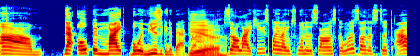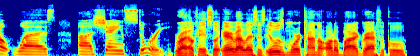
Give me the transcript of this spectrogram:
um that open mic, but with music in the background. Yeah. So like he explained like one of the songs. Cause one of the songs that stuck out was uh Shane's story. Right. Okay. So Era of Adolescence, it was more kind of autobiographical,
